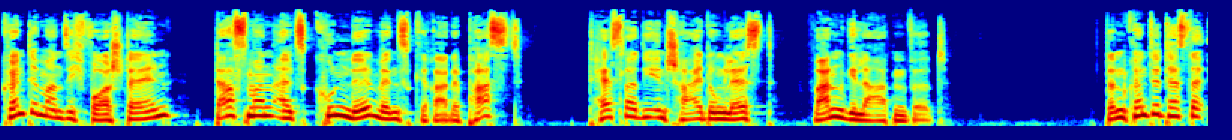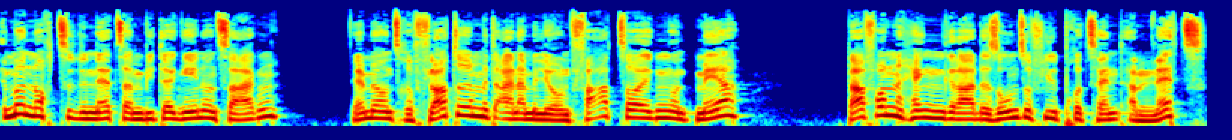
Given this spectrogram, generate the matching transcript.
könnte man sich vorstellen, dass man als Kunde, wenn es gerade passt, Tesla die Entscheidung lässt, wann geladen wird. Dann könnte Tesla immer noch zu den Netzanbieter gehen und sagen, wir haben ja unsere Flotte mit einer Million Fahrzeugen und mehr, davon hängen gerade so und so viel Prozent am Netz,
